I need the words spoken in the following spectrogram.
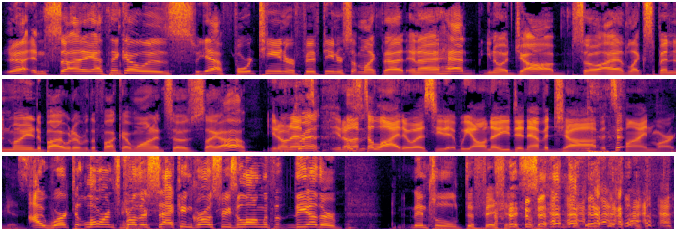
Yeah, and so I, I think I was yeah 14 or 15 or something like that, and I had you know a job, so I had like spending money to buy whatever the fuck I wanted. So I was just like, oh, You don't have to. You don't have to lie to us. You, we all know you didn't have a job. It's fine, Marcus. I worked at Lawrence Brothers sacking groceries along with the other mental deficients.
